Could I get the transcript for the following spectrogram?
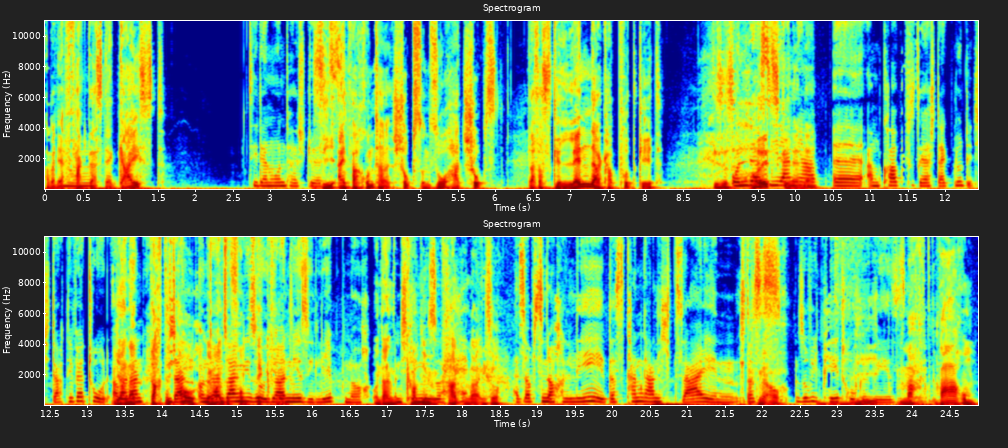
Aber der Mhm. Fakt, dass der Geist sie dann runterstürzt. sie einfach runterschubst und so hart schubst, dass das Geländer kaputt geht. Dieses und dass sie dann ja äh, am Kopf sehr stark blutet. Ich dachte, die wäre tot. Aber Ja, na, dann, dachte und ich dann, auch, Und dann so sagen die so, Deck ja, fällt. nee, sie lebt noch. Und dann und ich kommt die mir mit dem? Krankenwagen. Ich so, Als ob sie noch lebt. Das kann gar nicht sein. Ich das dachte mir ist auch, so wie Petro wie gewesen. Macht, warum?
